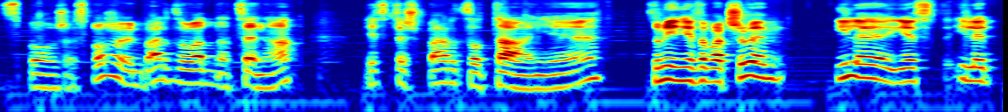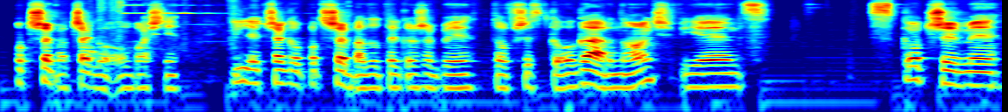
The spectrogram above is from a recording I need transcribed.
Zboże. Zboże bardzo ładna cena. Jest też bardzo tanie. W sumie nie zobaczyłem ile jest, ile potrzeba czego, o właśnie. Ile czego potrzeba do tego, żeby to wszystko ogarnąć, więc skoczymy.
